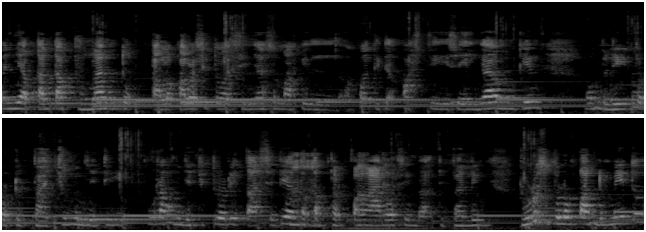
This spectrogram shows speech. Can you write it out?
menyiapkan tabungan untuk kalau kalau situasinya semakin apa tidak pasti sehingga mungkin membeli produk baju menjadi kurang menjadi prioritas. Jadi ya Mhm. tetap berpengaruh sih mbak dibanding dulu sebelum pandemi itu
